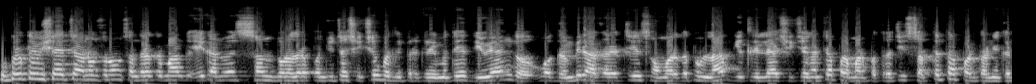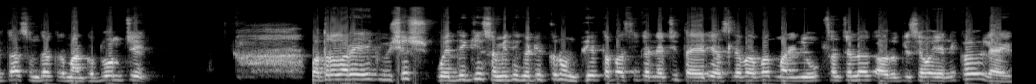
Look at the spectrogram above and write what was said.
उपयुक्त विषयाच्या अनुसरून संदर्भ क्रमांक एक अन्वय सन दोन हजार पंचवीसच्या शिक्षक बदली प्रक्रियेमध्ये दिव्यांग व गंभीर आजाराचे संवर्गातून लाभ घेतलेल्या शिक्षकांच्या प्रमाणपत्राची सत्यता पडताळणी करता संदर्भ क्रमांक दोन चे पत्राद्वारे एक विशेष वैद्यकीय समिती गठीत करून फेर तपासणी करण्याची तयारी असल्याबाबत माननीय उपसंचालक आरोग्य सेवा यांनी कळवले आहे.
